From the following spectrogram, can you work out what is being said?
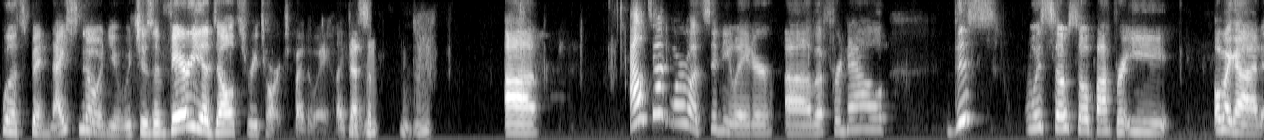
well, it's been nice knowing you, which is a very adult retort, by the way. Like that's Mhm, mhm. uh I'll talk more about Sydney later. Uh, but for now, this was so soap opera y. Oh my god,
